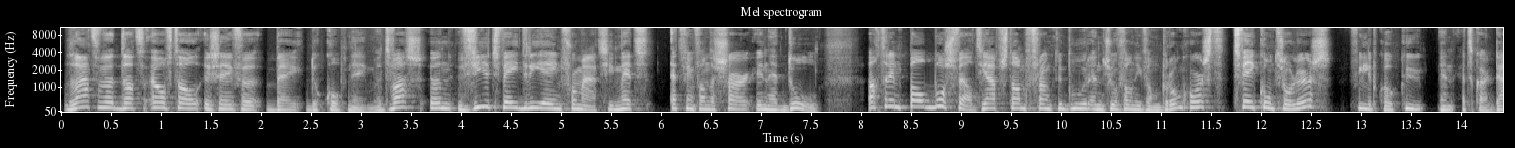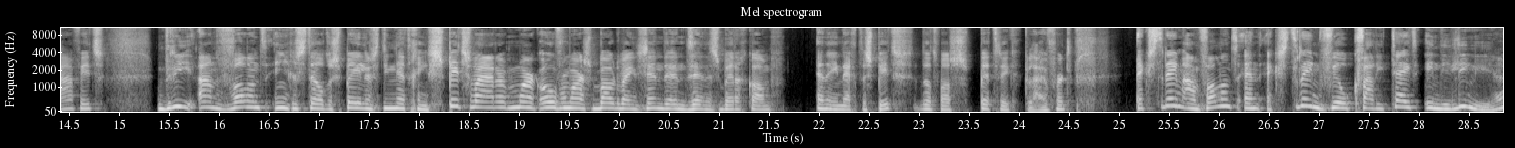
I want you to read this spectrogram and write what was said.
Laten we dat elftal eens even bij de kop nemen. Het was een 4-2-3-1 formatie met Edwin van der Sar in het doel. Achterin Paul Bosveld, Jaap Stam, Frank de Boer en Giovanni van Bronckhorst. Twee controleurs, Philip Cocu en Edgar Davids. Drie aanvallend ingestelde spelers die net geen spits waren. Mark Overmars, Boudewijn Zende en Dennis Bergkamp. En één echte spits, dat was Patrick Kluivert. Extreem aanvallend en extreem veel kwaliteit in die linie. Hè?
